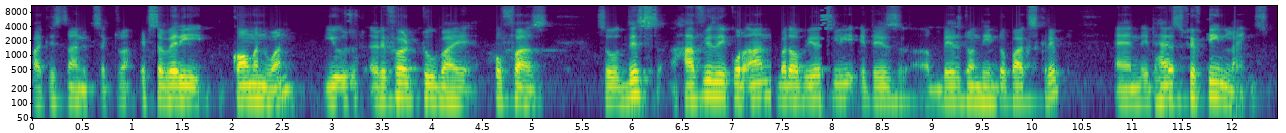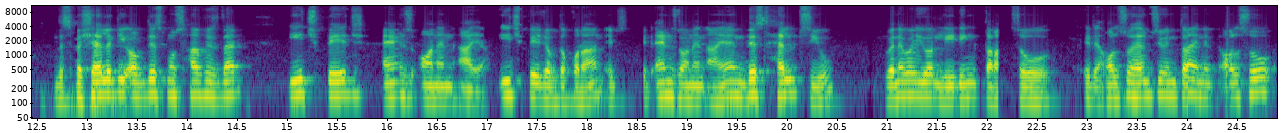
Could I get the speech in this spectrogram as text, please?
Pakistan, etc. It's a very common one used referred to by Huffaz. So this Hafiz-e Quran, but obviously it is uh, based on the Indo-Pak script and it has 15 lines. The speciality of this Mus'haf is that each page ends on an ayah. Each page of the Quran, it's, it ends on an ayah and this helps you whenever you are leading Tarawih. So it also helps you in Tarawih and it also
